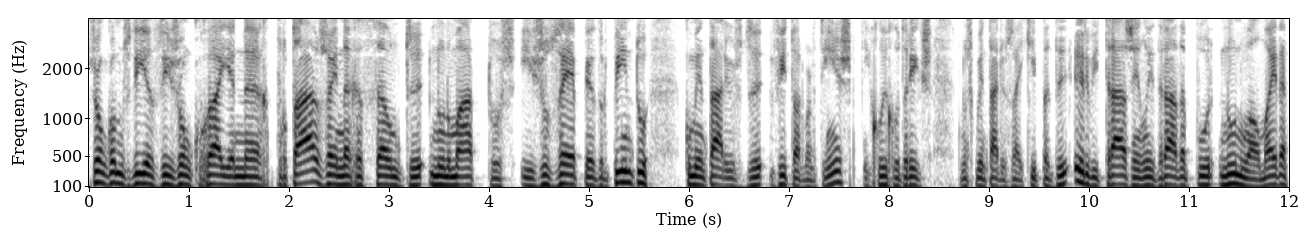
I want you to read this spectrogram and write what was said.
João Gomes Dias e João Correia na reportagem, narração de Nuno Matos e José Pedro Pinto, comentários de Vítor Martins e Rui Rodrigues nos comentários à equipa de arbitragem liderada por Nuno Almeida.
